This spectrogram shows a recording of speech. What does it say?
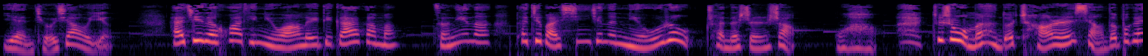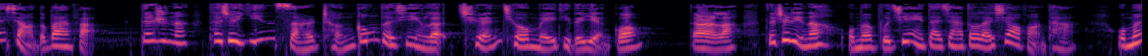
眼球效应。还记得话题女王 Lady Gaga 吗？曾经呢，他就把新鲜的牛肉穿在身上，哇，这是我们很多常人想都不敢想的办法。但是呢，他却因此而成功的吸引了全球媒体的眼光。当然了，在这里呢，我们不建议大家都来效仿他，我们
